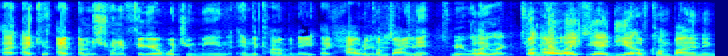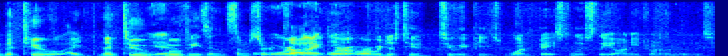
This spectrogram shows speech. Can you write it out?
I, I can. I, I'm just trying to figure out what you mean in the combinate, like how to Maybe combine do- it. Maybe But we'll like, do like two but I like the idea of combining the two, I, the two Yeah. movies in some sort of or plot like idea. or or we're just two two EPs, one based loosely on each one of the movies.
